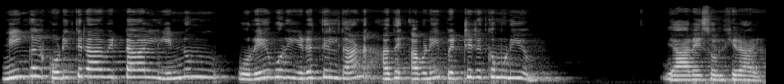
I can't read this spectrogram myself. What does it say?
நீங்கள் கொடுத்திராவிட்டால் இன்னும் ஒரே ஒரு இடத்தில்தான் அது அவனை பெற்றிருக்க முடியும். யாரை சொல்கிறாய்?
